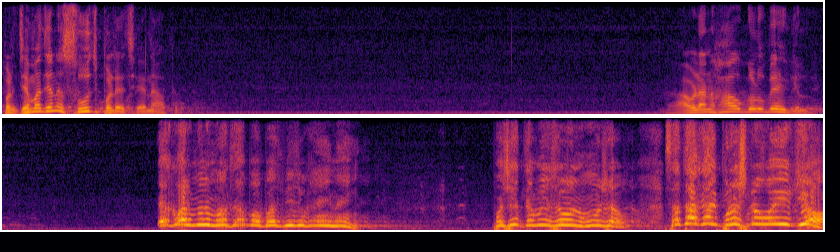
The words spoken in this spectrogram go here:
પણ જેમાં જેને સૂઝ પડે છે એને આપો. આવડાને હાવ ગળું બેહી ગયેલું. એકવાર મને મત આપો, બસ બીજું કઈ નહીં. પછી તમે છો હું છું સદા કઈ પ્રશ્ન હોય કયો?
